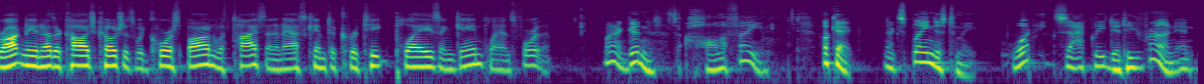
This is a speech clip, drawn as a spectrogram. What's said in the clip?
Rockne and other college coaches would correspond with Tyson and ask him to critique plays and game plans for them. My goodness, that's a Hall of Fame. Okay, now explain this to me. What exactly did he run, and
